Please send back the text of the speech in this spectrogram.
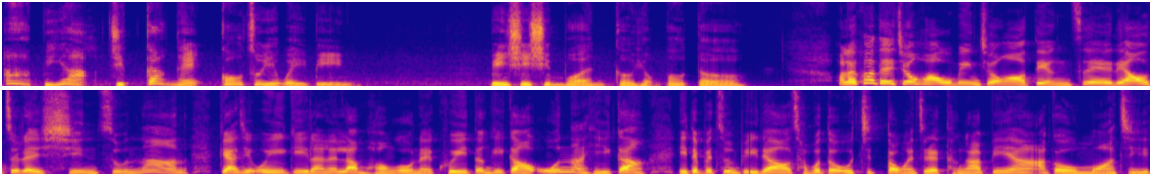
阿比亚入港的古锥的画面。民事新闻高雄报道。我来看第一中华有民众哦，订制了这个新船啊，今日为宜兰的南方澳呢开登去到温啊渔港，伊特别准备了差不多有一栋的这个藤仔饼啊，啊，佮有麻糍，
